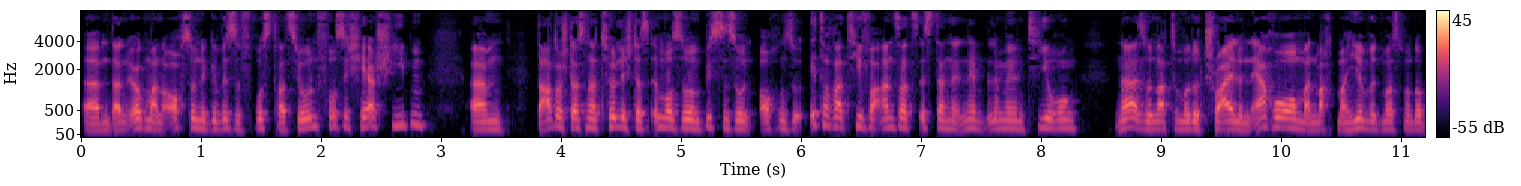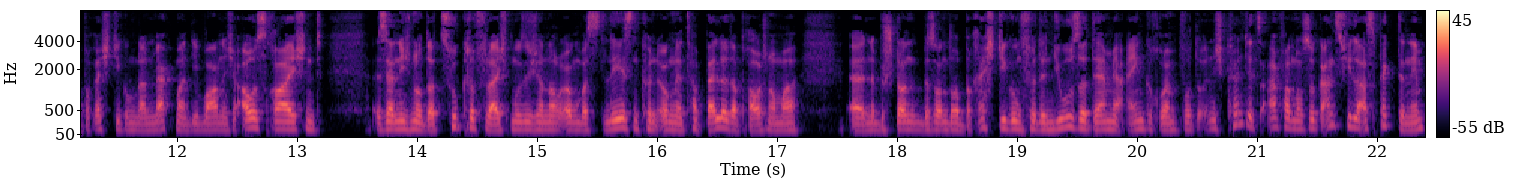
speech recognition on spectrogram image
ähm, dann irgendwann auch so eine gewisse Frustration vor sich herschieben. Ähm, dadurch, dass natürlich das immer so ein bisschen so auch ein so iterativer Ansatz ist dann in der Implementierung, ne, also nach dem Motto Trial and Error, man macht mal hier wird was mit der Berechtigung, dann merkt man, die war nicht ausreichend. Ist ja nicht nur der Zugriff, vielleicht muss ich ja noch irgendwas lesen können, irgendeine Tabelle, da brauche ich nochmal äh, eine besondere Berechtigung für den User, der mir eingeräumt wurde. Und ich könnte jetzt einfach noch so ganz viele Aspekte nehmen.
